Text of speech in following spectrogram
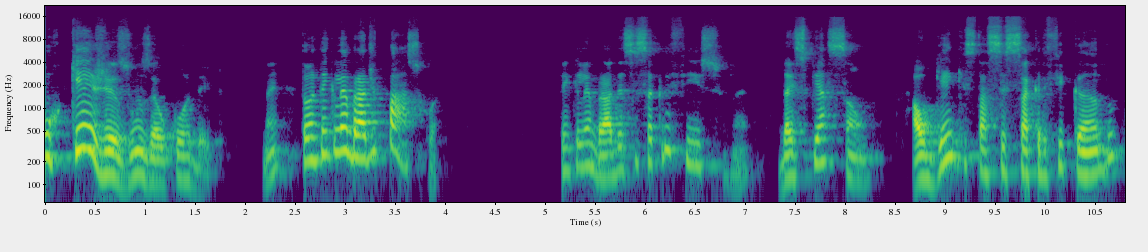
Por que Jesus é o cordeiro? Né? Então gente tem que lembrar de Páscoa. Tem que lembrar desse sacrifício, né? da expiação. Alguém que está se sacrificando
